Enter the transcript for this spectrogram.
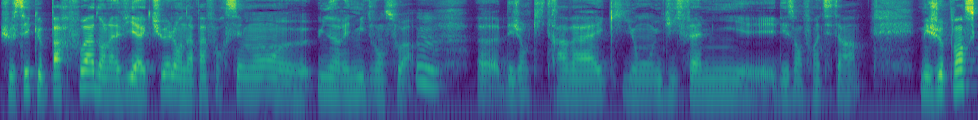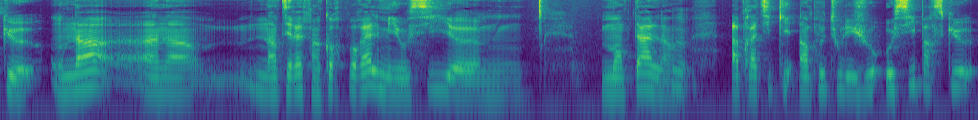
Je sais que parfois dans la vie actuelle, on n'a pas forcément euh, une heure et demie devant soi. Mm. Euh, des gens qui travaillent, qui ont une vie de famille et des enfants, etc. Mais je pense que on a un, intérêt corporel, mais aussi euh, mental. Mm à pratiquer un peu tous les jours aussi parce que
